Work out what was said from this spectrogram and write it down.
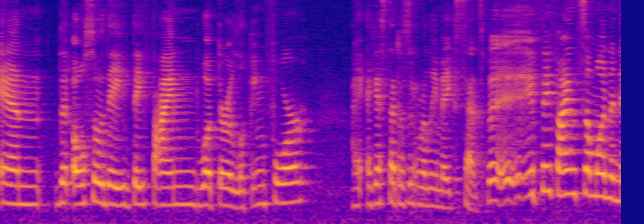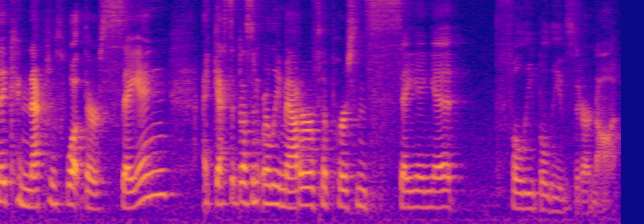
and that also they they find what they're looking for I, I guess that doesn't really make sense but if they find someone and they connect with what they're saying i guess it doesn't really matter if the person saying it fully believes it or not.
